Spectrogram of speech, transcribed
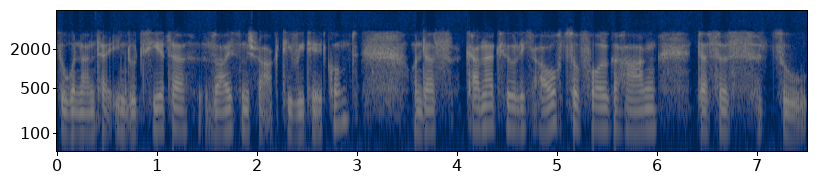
sogenannter induzierter seismischer Aktivität kommt. Und das kann natürlich auch zur Folge haben, dass es zu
